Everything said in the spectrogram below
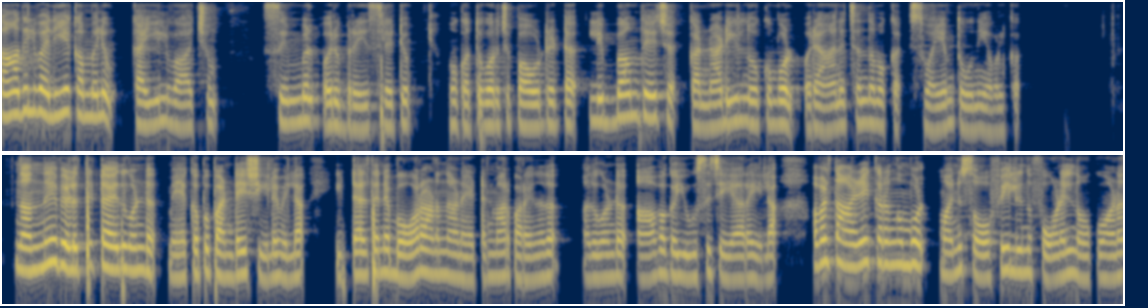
കാതിൽ വലിയ കമ്മലും കയ്യിൽ വാച്ചും. സിമ്പിൾ ഒരു ബ്രേസ്ലെറ്റും. മുഖത്ത് കുറച്ച് പൗഡറിട്ട് ലിപ് ബാം തേച്ച് കണ്ണാടിയിൽ നോക്കുമ്പോൾ ഒരു ആനച്ചന്തമൊക്കെ സ്വയം തോന്നി അവൾക്ക്. നന്നേ വെളുത്തിട്ടായതുകൊണ്ട് മേക്കപ്പ് പണ്ടേ ശീലമില്ല. ഇട്ടാൽ തന്നെ ബോറാണെന്നാണ് ഏട്ടന്മാർ പറയുന്നത്. അതുകൊണ്ട് ആ വക യൂസ് ചെയ്യാറേയില്ല. അവൾ താഴേക്കിറങ്ങുമ്പോൾ മനു സോഫയിൽ ഇരുന്ന് ഫോണിൽ നോക്കുവാണ്.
